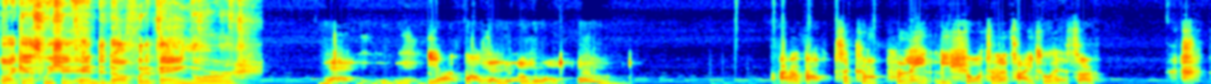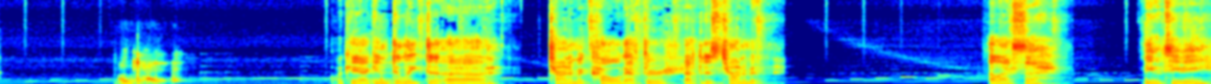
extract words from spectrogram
So I guess we should end it off with a bang, or yeah. Well, I'm about to completely shorten the title here, so. Okay. Okay, I can delete the uh, tournament code after after this tournament. Alexa, mute TV.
